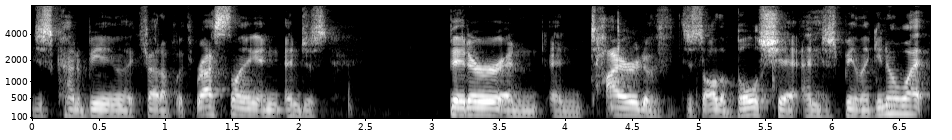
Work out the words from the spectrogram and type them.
just kind of being like fed up with wrestling and and just bitter and and tired of just all the bullshit and just being like you know what,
